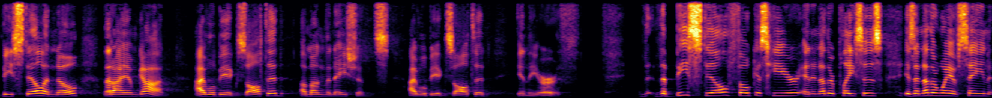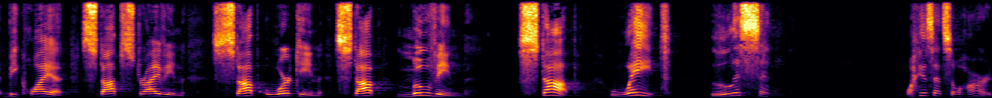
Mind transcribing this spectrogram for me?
Be still and know that I am God. I will be exalted among the nations. I will be exalted in the earth. The, be still focus here and in other places is another way of saying be quiet, stop striving, stop working, stop moving, stop, wait, listen. Why is that so hard?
